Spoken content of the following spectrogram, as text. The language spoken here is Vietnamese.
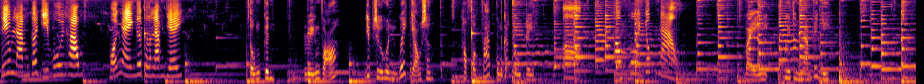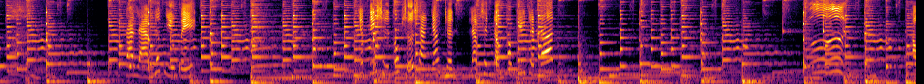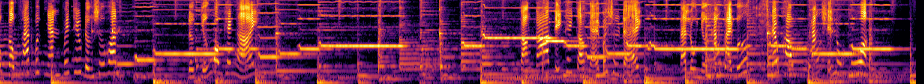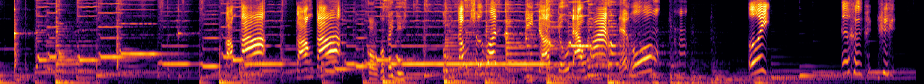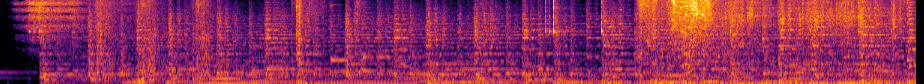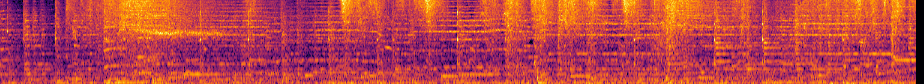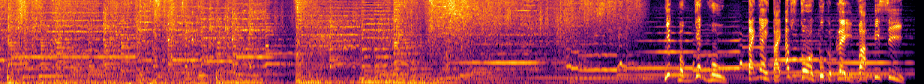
Thiếu Lâm có gì vui không? Mỗi ngày ngươi thường làm gì? Tụng kinh Luyện võ Giúp sư huynh quét dọn sân Học Phật Pháp cùng các trụ trì. Ờ Không vui chút nào. Vậy ngươi thường làm cái gì? Ta làm rất nhiều việc. Giúp tí sư thúc sửa sang giáo trình Làm đường sư huynh. Được trưởng môn khen ngợi. Còn có tỷ thí cờ nghệ với sư đệ Ta luôn nhường hắn vài bước Nếu không hắn sẽ luôn thua. Còn có Còn có. Còn có cái gì? Cùng Tống sư huynh Đi trộm rượu đào hoa để uống. Ơi Nhất mộng giang hồ tải ngay tại App Store, Google Play và PC.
